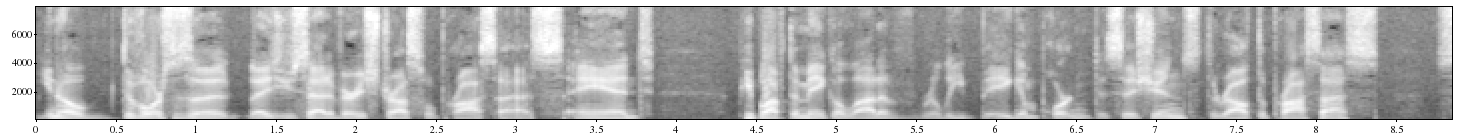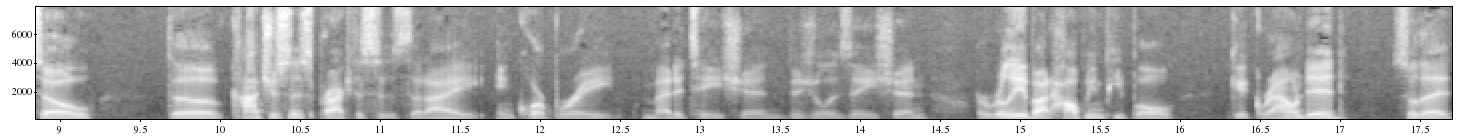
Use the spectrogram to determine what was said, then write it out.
you know, divorce is a, as you said, a very stressful process, and people have to make a lot of really big, important decisions throughout the process. So, the consciousness practices that I incorporate, meditation, visualization, are really about helping people get grounded so that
